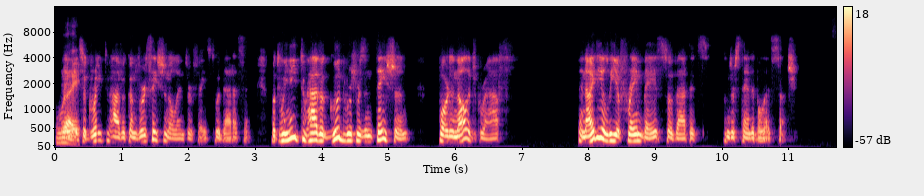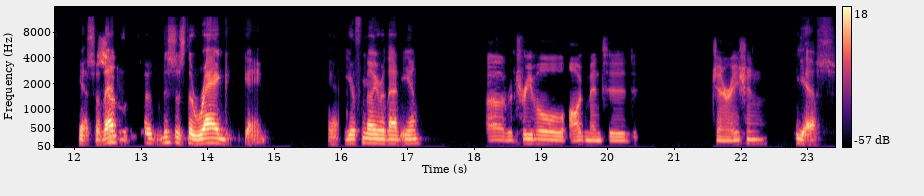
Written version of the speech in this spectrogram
Right. It's a great to have a conversational interface to a data set, but we need to have a good representation for the knowledge graph, and ideally a frame base so that it's understandable as such. Yeah, so, so that so this is the RAG game. Yeah, you're familiar with that, Ian? Uh, retrieval augmented generation. Yes.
